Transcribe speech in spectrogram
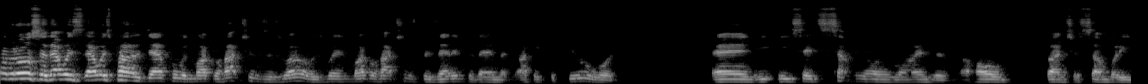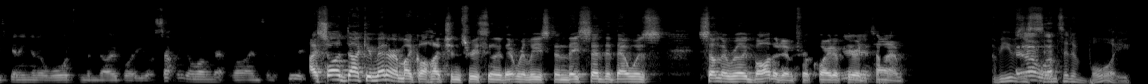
No, but also that was that was part of the downfall with Michael Hutchence as well. Was when Michael Hutchence presented to them at I think the Q Awards, and he, he said something along the lines of a whole bunch of somebody's getting an award from a nobody or something along that lines. And really, I saw a documentary on Michael Hutchence recently that released, and they said that that was something that really bothered him for quite a period of time. I mean, he was Oh, a well. sensitive boy.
